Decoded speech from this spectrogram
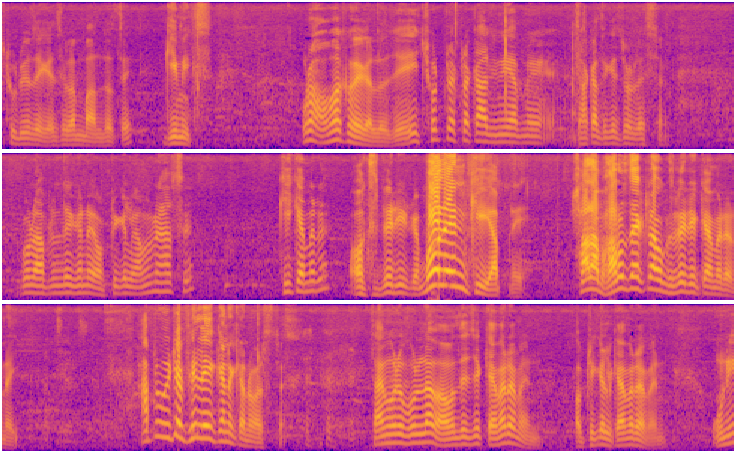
স্টুডিওতে গেছিলাম বান্দাতে গিমিক্স ওরা অবাক হয়ে গেল যে এই ছোট্ট একটা কাজ নিয়ে আপনি ঢাকা থেকে চলে এসেছেন। কোনো আপনাদের এখানে অপটিক্যাল ক্যামেরা আছে? কি ক্যামেরা অক্সবেরির বলেন কি আপনি। সারা ভারতে একটা অক্সবেরির ক্যামেরা নাই। আপনি ওইটা ফেলে এখানে কেন আসছেন? তাই আমি ওরা বললাম, আমাদের যে ক্যামেরাম্যান অপটিক্যাল ক্যামেরাম্যান উনি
